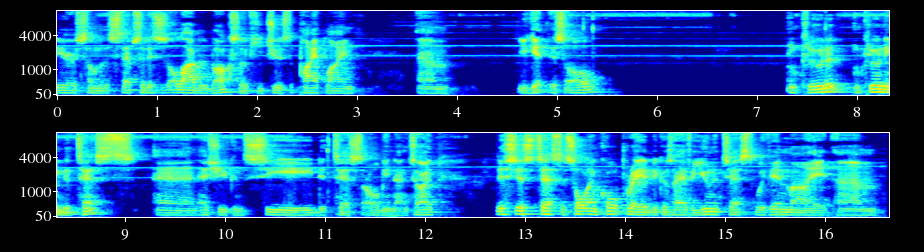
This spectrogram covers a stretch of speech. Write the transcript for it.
here are some of the steps. So this is all out of the box so if you choose the pipeline um, you get this all included including the tests and as you can see the tests are all being done so I, this just test is all incorporated because I have a unit test within my um,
